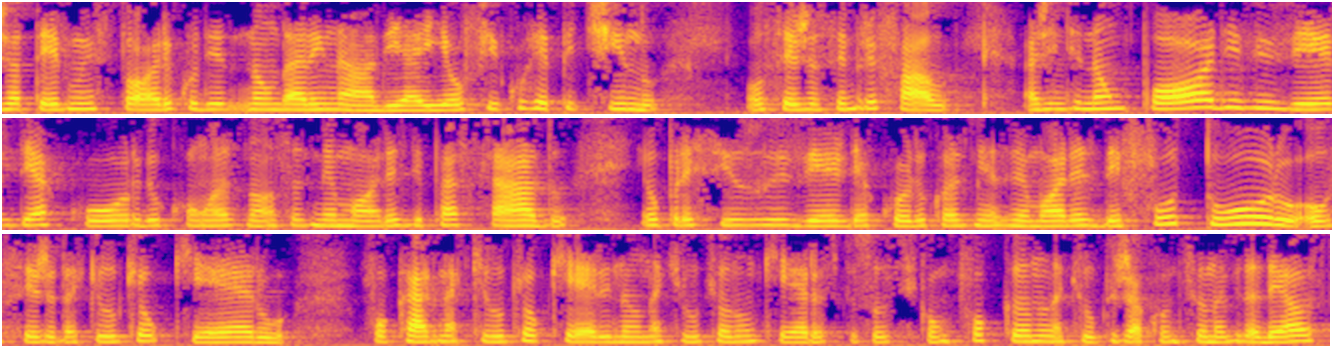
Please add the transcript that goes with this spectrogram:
já teve um histórico de não darem nada. E aí eu fico repetindo, ou seja, eu sempre falo, a gente não pode viver de acordo com as nossas memórias de passado. Eu preciso viver de acordo com as minhas memórias de futuro, ou seja, daquilo que eu quero, focar naquilo que eu quero e não naquilo que eu não quero. As pessoas ficam focando naquilo que já aconteceu na vida delas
